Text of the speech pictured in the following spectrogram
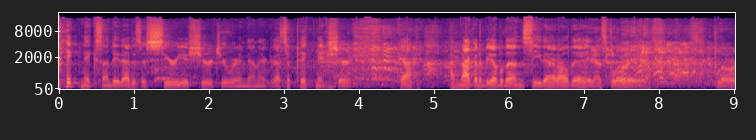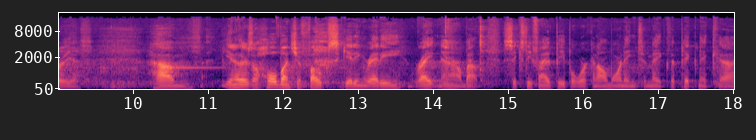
Picnic Sunday. That is a serious shirt you're wearing down there. That's a picnic shirt. God, I'm not going to be able to unsee that all day. That's glorious. glorious. Um, you know, there's a whole bunch of folks getting ready right now, about 65 people working all morning to make the picnic uh,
